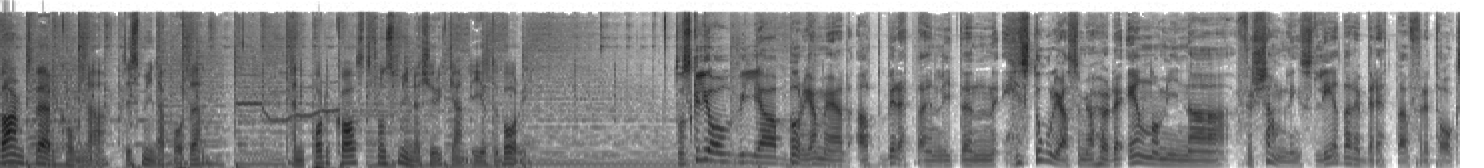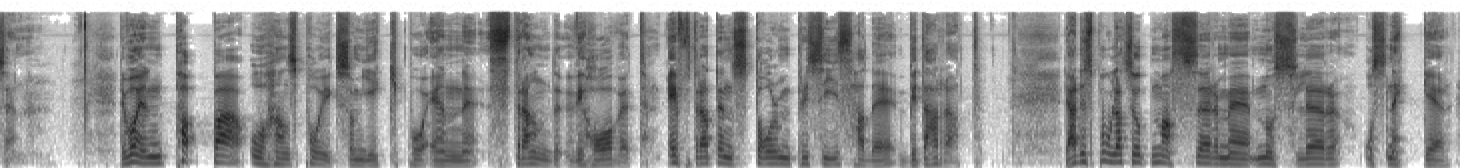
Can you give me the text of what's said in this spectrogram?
Varmt välkomna till Smyna-podden. En podcast från Smyna-kyrkan i Göteborg. Då skulle jag vilja börja med att berätta en liten historia som jag hörde en av mina församlingsledare berätta för ett tag sedan. Det var en pappa och hans pojk som gick på en strand vid havet efter att en storm precis hade bedarrat. Det hade spolats upp massor med musslor och snäckor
